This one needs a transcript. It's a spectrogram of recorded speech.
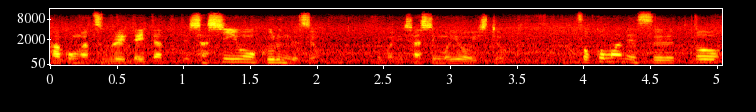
箱が潰れていたって写真を送るんですよ。そこに写真も用意しておく。そこまですると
